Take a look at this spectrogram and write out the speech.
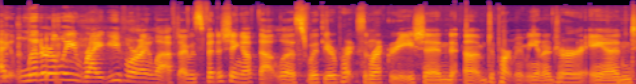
I literally right before I left, I was finishing up that list with your Parks and Recreation um, department manager, and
